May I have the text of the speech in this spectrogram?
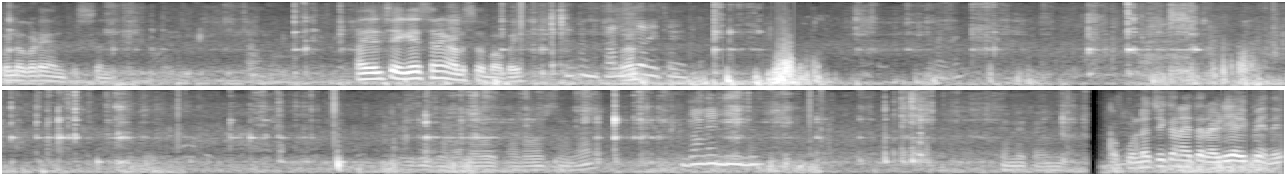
కుండ కూడా కనిపిస్తుంది. అది తెలిసి ఎగేస్తేనే కలుస్తుంది బాబాయ్. కుండ చికెన్ అయితే రెడీ అయిపోయింది.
